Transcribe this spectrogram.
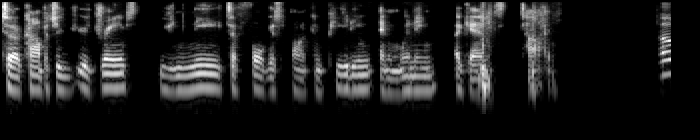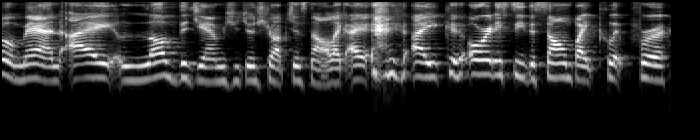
to accomplish your, your dreams. You need to focus on competing and winning against time. Oh man, I love the gems you just dropped just now. Like I I could already see the soundbite clip for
